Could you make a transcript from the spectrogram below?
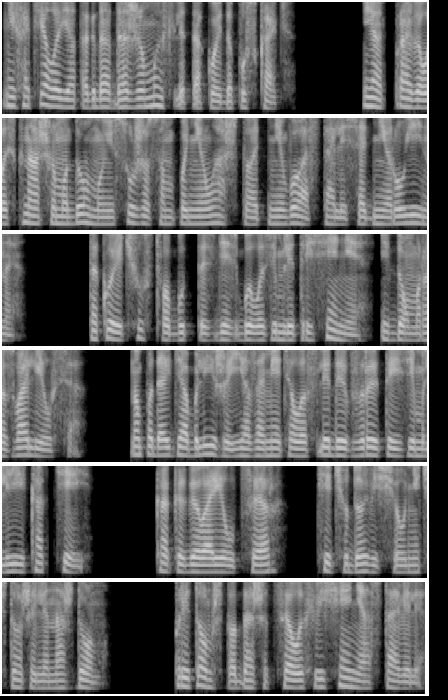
Не хотела я тогда даже мысли такой допускать. Я отправилась к нашему дому и с ужасом поняла, что от него остались одни руины. Такое чувство, будто здесь было землетрясение, и дом развалился. Но подойдя ближе, я заметила следы взрытой земли и когтей. Как и говорил Цер, те чудовища уничтожили наш дом. При том, что даже целых вещей не оставили,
